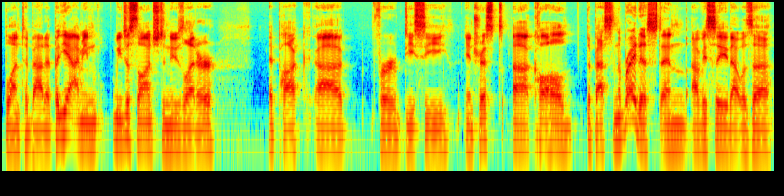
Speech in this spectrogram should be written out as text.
blunt about it. But yeah, I mean, we just launched a newsletter at Puck. Uh, for DC interest uh, called The Best and the Brightest. And obviously, that was a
